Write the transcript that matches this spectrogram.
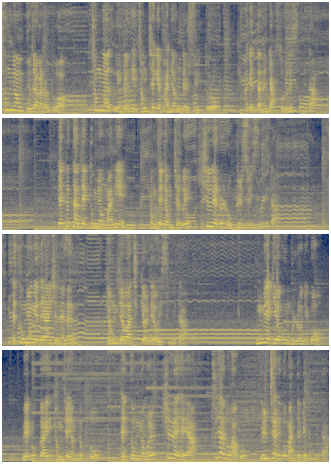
청년 보좌관을 두어 청년 의견이 정책에 반영될 수 있도록 하겠다는 약속을 했습니다. 깨끗한 대통령만이 경제정책의 신뢰를 높일 수 있습니다. 대통령에 대한 신뢰는 경제와 직결되어 있습니다. 국내 기업은 물론이고 외국과의 경제 협력도 대통령을 신뢰해야 투자도 하고 일자리도 만들게 됩니다.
